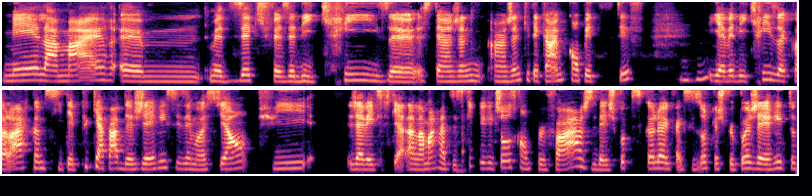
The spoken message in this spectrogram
mais la mère euh, me disait qu'il faisait des crises. C'était un jeune, un jeune qui était quand même compétitif. Mm-hmm. Il y avait des crises de colère comme s'il n'était plus capable de gérer ses émotions. Puis j'avais expliqué à la mère, elle dit, est quelque chose qu'on peut faire? Je dis, ben, je suis pas psychologue, fait c'est sûr que je peux pas gérer tout,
